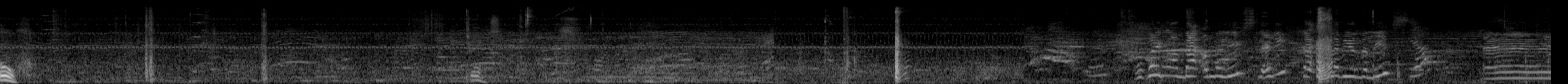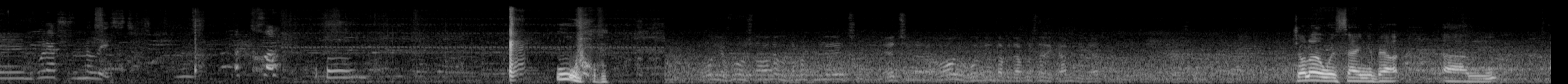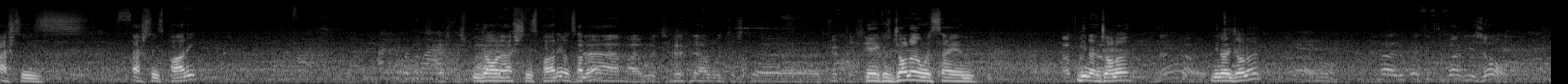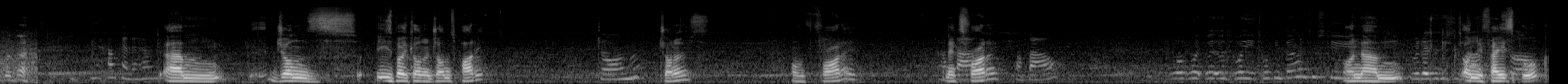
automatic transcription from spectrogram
Oh. Jeez. We're putting on that on the list, Lenny. That's gonna be on the list. Yeah. And what else is on the list? Ooh. Όλοι αφού στο άλλο το μάτι λέει έτσι. Έτσι είναι όλοι εγώ δεν τα πεντακόσια στα δικά μου δουλειά. Jono was saying about um, Ashley's Ashley's party. You going to Ashley's party on Saturday? Nah, mate, we're, ju- no, we're just uh, drifters Yeah, because Jono was saying, you know Jono, No, you know Jono. No, we're 55 years old. But no. How can I help? Um, John's, he's both going to John's party, John. Jono's, on Friday, next Friday, About? What, what, what, what are you talking about? Just to on um, on your Facebook.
